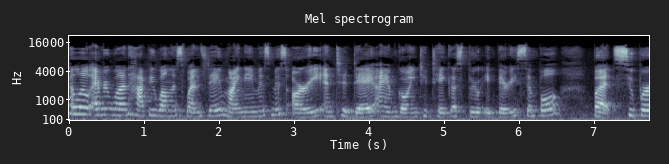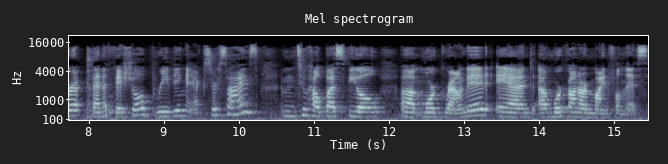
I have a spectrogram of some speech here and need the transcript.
Hello everyone, happy Wellness Wednesday. My name is Miss Ari and today I am going to take us through a very simple but super beneficial breathing exercise um, to help us feel um, more grounded and um, work on our mindfulness.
